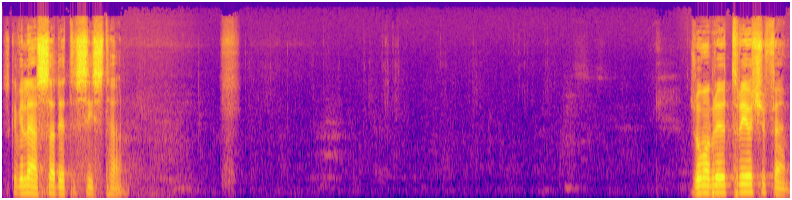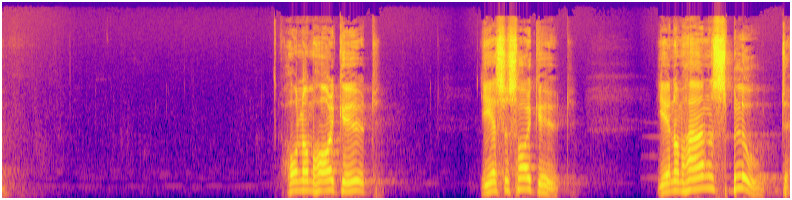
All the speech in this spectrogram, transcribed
Ska vi läsa det till sist här. Romarbrevet 3 och 25. Honom har Gud Jesus har Gud genom hans blod,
